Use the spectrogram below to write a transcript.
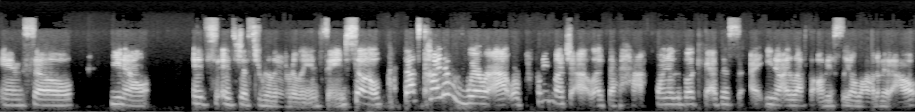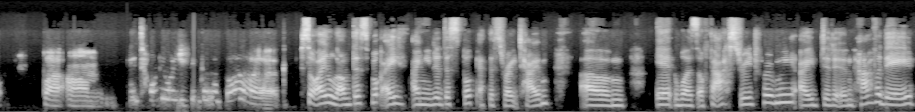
And so you know it's it's just really really insane. So that's kind of where we're at. We're pretty much at like the half point of the book at this I, you know i left obviously a lot of it out. But um hey toni what you think of the book? So i love this book. I i needed this book at this right time. Um it was a fast read for me. I did it in half a day.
